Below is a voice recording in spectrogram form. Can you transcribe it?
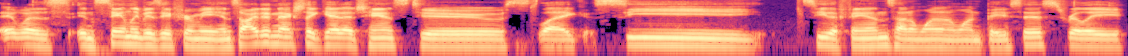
it was insanely busy for me, and so I didn't actually get a chance to like see see the fans on a one on one basis really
